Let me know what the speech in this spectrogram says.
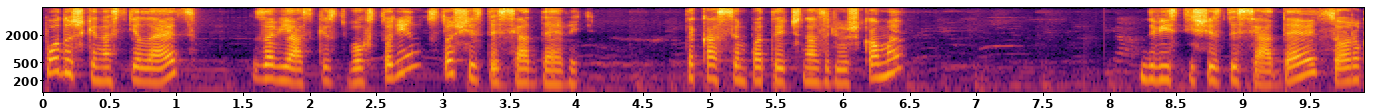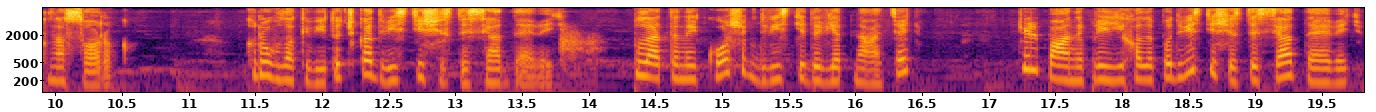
Подушки на стілець, зав'язки з двох сторін 169. Така симпатична з рюшками 269 40 на 40. Кругла квіточка 269. Плетений кошик 219. Тюльпани приїхали по 269.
